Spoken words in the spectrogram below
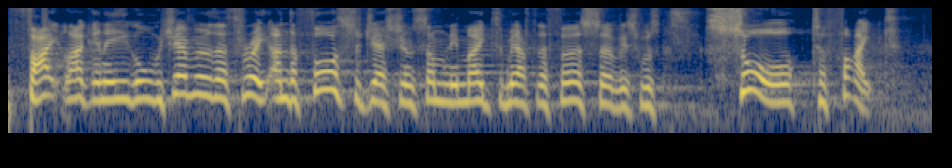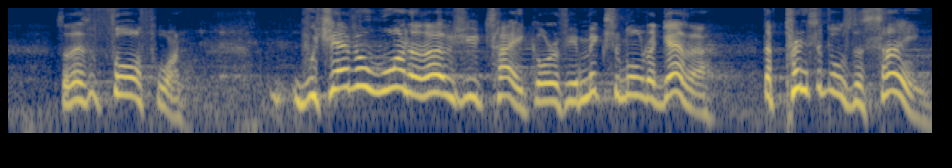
fight like an eagle, whichever of the three. And the fourth suggestion somebody made to me after the first service was soar to fight. So there's a fourth one. Whichever one of those you take, or if you mix them all together, the principle's the same.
